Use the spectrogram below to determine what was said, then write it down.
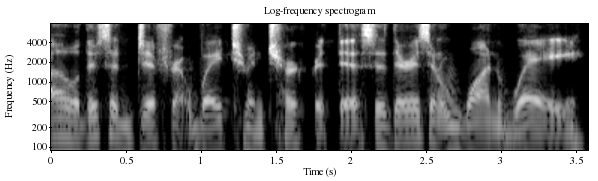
Oh, there's a different way to interpret this. There isn't one way,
